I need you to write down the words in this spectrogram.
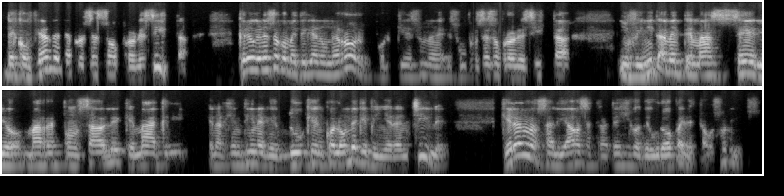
desconfiar de este proceso progresista. Creo que en eso cometerían un error, porque es, es un proceso progresista infinitamente más serio, más responsable que Macri en Argentina, que Duque en Colombia, que Piñera en Chile, que eran los aliados estratégicos de Europa y de Estados Unidos.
